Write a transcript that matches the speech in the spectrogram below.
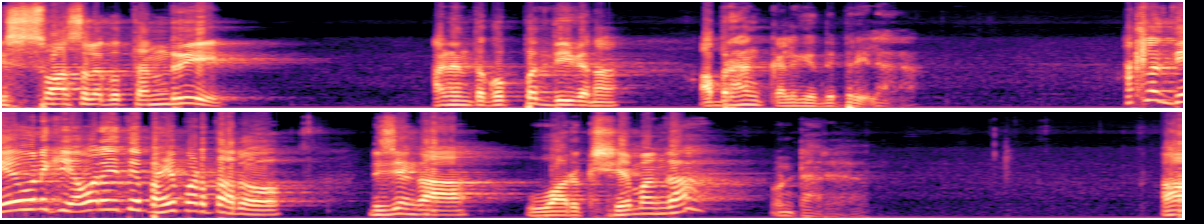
విశ్వాసులకు తండ్రి అనేంత గొప్ప దీవెన అబ్రహం కలిగింది ప్రియులారా. అట్లా దేవునికి ఎవరైతే భయపడతారో నిజంగా వారు క్షేమంగా ఉంటారు. ఆ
